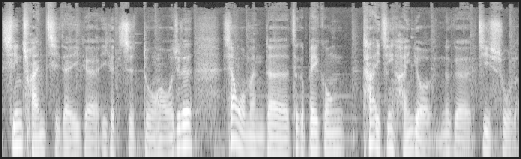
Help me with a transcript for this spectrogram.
新传奇的一个一个制度哦。我觉得像我们的这个杯弓，它已经很有那个技术了。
